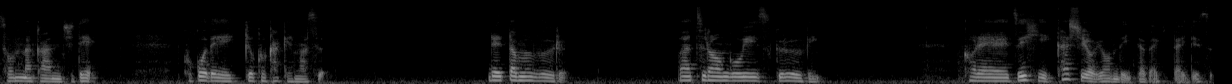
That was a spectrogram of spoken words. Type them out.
そんな感じでここで一曲かけます。レータムブール What's Wrong with Grooving これぜひ歌詞を読んでいただきたいです。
